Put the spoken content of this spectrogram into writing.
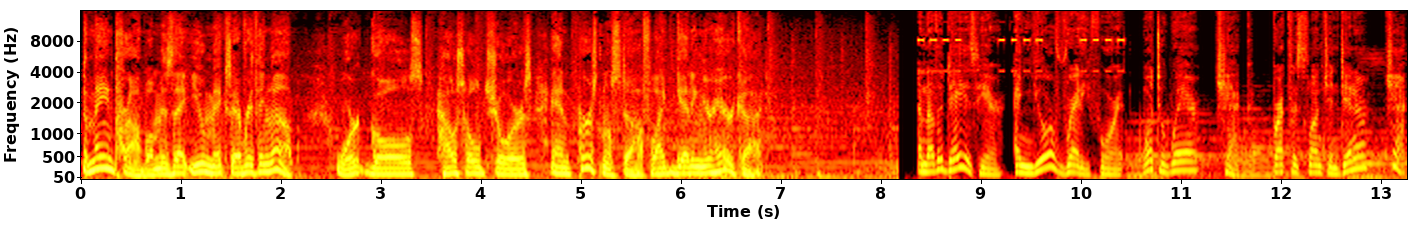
The main problem is that you mix everything up work goals, household chores, and personal stuff like getting your hair cut. Another day is here, and you're ready for it. What to wear? Check. Breakfast, lunch, and dinner? Check.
